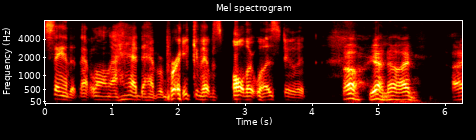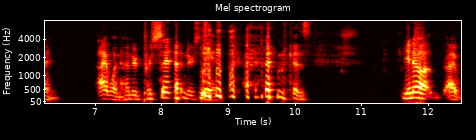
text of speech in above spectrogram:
stand it that long. I had to have a break. That was all there was to it. Oh yeah, no, I, I, I one hundred percent understand because, you know, I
